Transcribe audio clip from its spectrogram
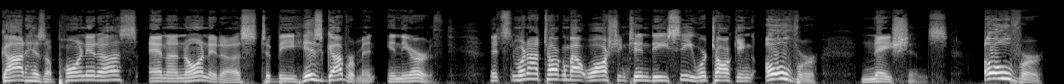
God has appointed us and anointed us to be His government in the earth. It's, we're not talking about Washington, D.C., we're talking over nations, over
